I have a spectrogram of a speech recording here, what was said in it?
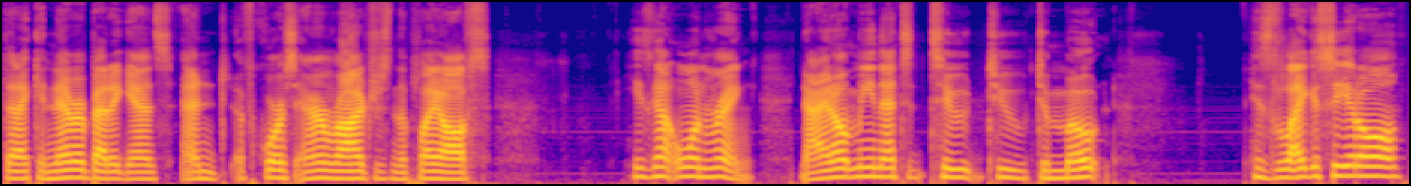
that I can never bet against. And of course, Aaron Rodgers in the playoffs, he's got one ring. Now I don't mean that to to, to demote his legacy at all,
